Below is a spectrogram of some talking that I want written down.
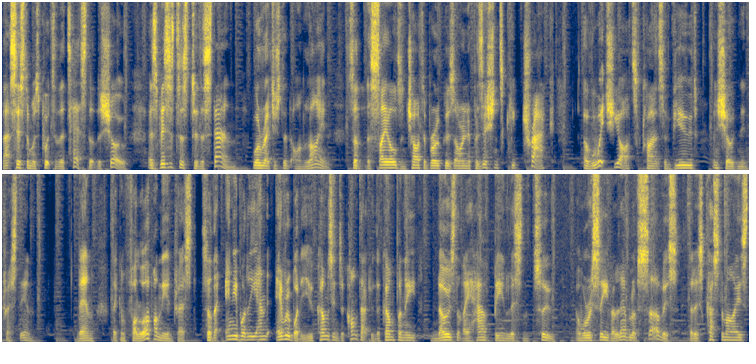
That system was put to the test at the show as visitors to the stand were registered online so that the sales and charter brokers are in a position to keep track of which yachts clients have viewed and showed an interest in. Then they can follow up on the interest so that anybody and everybody who comes into contact with the company knows that they have been listened to and will receive a level of service that is customized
